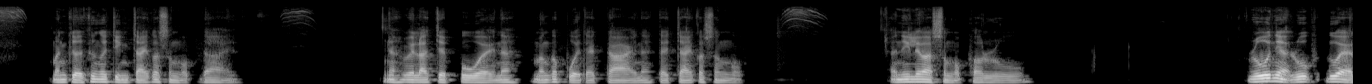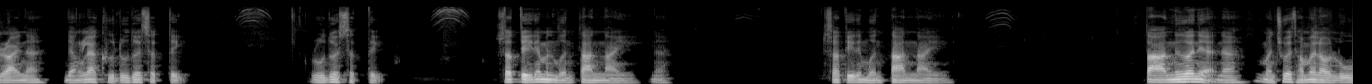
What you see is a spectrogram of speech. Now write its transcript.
ๆ มันเกิดขึ้นก็จริงใจก็สงบได้นะเวลาเจ็บป่วยนะมันก็ป่วยแต่กายนะแต่ใจก็สงบ อันนี้เรียกว่าสงบเพราะรู้ รู้เนี่ยรู้ด้วยอะไรนะ อย่างแรกคือรู้ด้วยสติ รู้ด้วยสติ สติเนี่ยมันเหมือนตาในนะสติเนี่ยเหมือนตาใน ตาเนื้อเนี่ยนะมันช่วยทำให้เรารู้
